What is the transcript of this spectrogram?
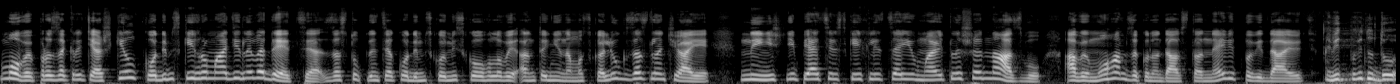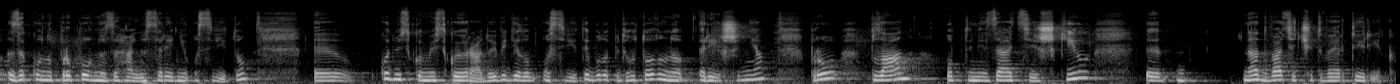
Мови про закриття шкіл Кодимській громаді не ведеться. Заступниця Кодимського міського голови Антоніна Москалюк зазначає, нинішні п'ять сільських ліцеїв мають лише назву, а вимогам законодавства не відповідають. Відповідно до закону про повну загальну середню освіту, е, Кодмівською міською радою відділом освіти було підготовлено рішення про план оптимізації шкіл е, на 24 рік.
